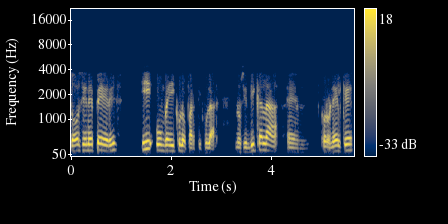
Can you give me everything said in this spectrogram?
dos NPRs y un vehículo particular. Nos indica la eh, coronel que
